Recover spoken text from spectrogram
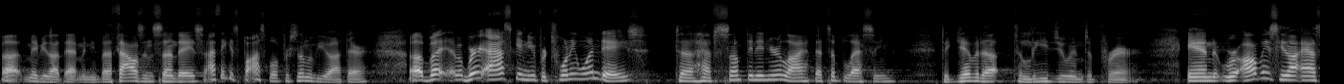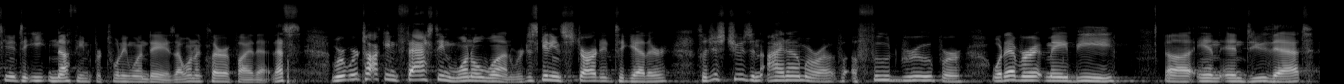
uh, maybe not that many, but a 1,000 Sundays. I think it's possible for some of you out there. Uh, but we're asking you for 21 days to have something in your life that's a blessing, to give it up, to lead you into prayer. And we're obviously not asking you to eat nothing for 21 days. I want to clarify that. That's, we're, we're talking fasting 101. We're just getting started together. So just choose an item or a, a food group or whatever it may be uh, and, and do that,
